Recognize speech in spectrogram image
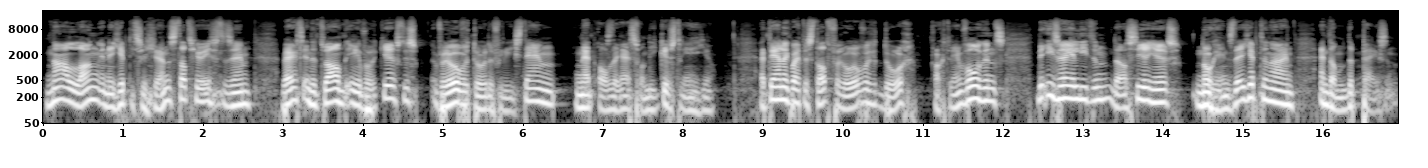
Na lang een Egyptische grensstad geweest te zijn, werd in de 12e eeuw voor Christus veroverd door de Filistijnen, net als de rest van die kustregio. Uiteindelijk werd de stad veroverd door, achtereenvolgens, de Israëlieten, de Assyriërs, nog eens de Egyptenaren en dan de Perzen.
